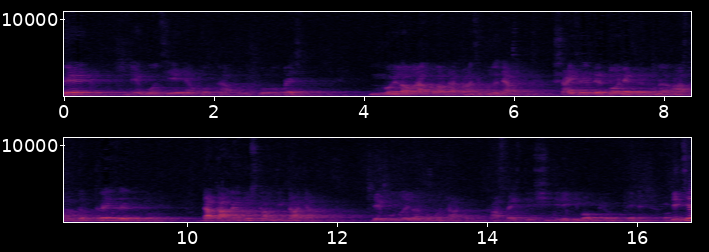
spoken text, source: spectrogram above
renegocierea contractului cu o presă. Noi la ora actuală, dacă la început dădeam 60 de tone pe lună, astăzi dăm 30 de tone. Dacă am redus cantitatea de gunoi la jumătate, asta este și directiva Uniunii Europene, de ce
